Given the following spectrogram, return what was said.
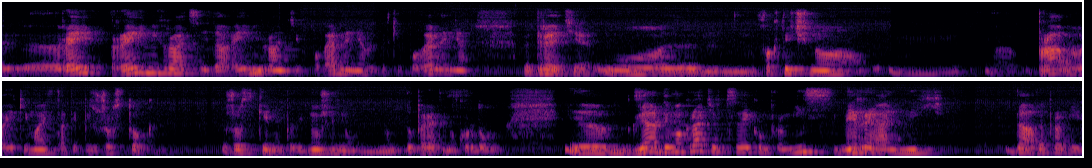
е, рей, реімміграції, да, реіммігрантів, повернення випадків повернення. Третє, у, ем, фактично е, правила, які мають стати більш жорстокими жорсткими по відношенню ну, до перетину кордону. Е, Для демократів цей компроміс нереальний. Да, ви праві,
